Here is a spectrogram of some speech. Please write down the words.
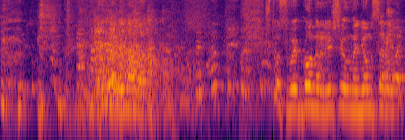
Я виноват, что свой гонор решил на нем сорвать.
